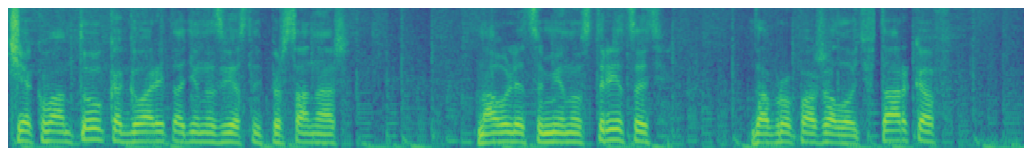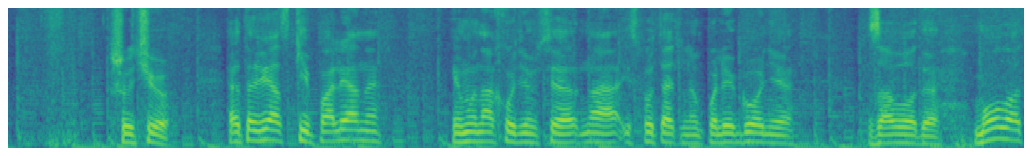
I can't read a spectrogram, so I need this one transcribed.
Чек ванту, как говорит один известный персонаж. На улице минус 30. Добро пожаловать в Тарков. Шучу. Это Вятские поляны. И мы находимся на испытательном полигоне завода «Молот»,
